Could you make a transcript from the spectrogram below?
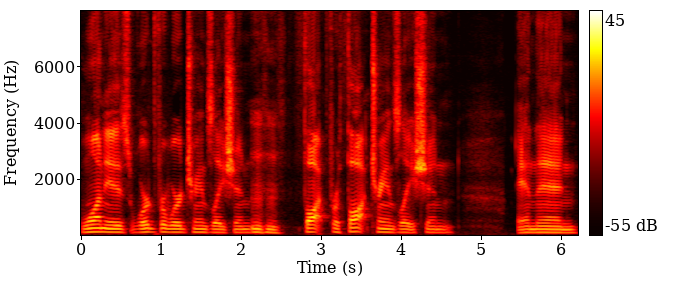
one is word for word translation, thought for thought translation, and then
